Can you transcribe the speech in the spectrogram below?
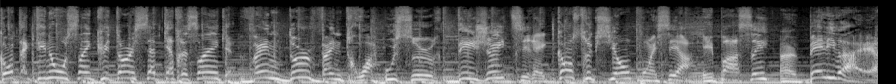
Contactez-nous au 581-745-2223 ou sur dg-construction.ca et passez un bel hiver.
